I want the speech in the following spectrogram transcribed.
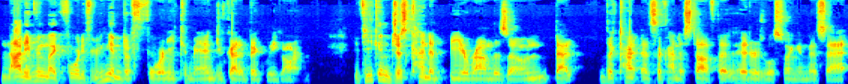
not even like 40, if you can get him to 40 command, you've got a big league arm. If he can just kind of be around the zone, that the kind that's the kind of stuff that hitters will swing and miss at.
